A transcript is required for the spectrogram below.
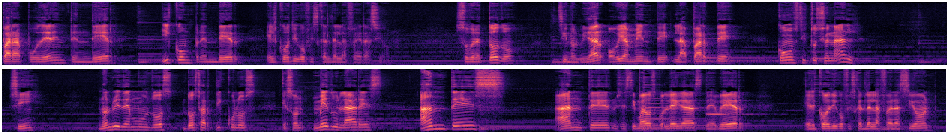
para poder entender y comprender el Código Fiscal de la Federación. Sobre todo, sin olvidar obviamente la parte constitucional. ¿Sí? No olvidemos dos, dos artículos que son medulares antes, antes, mis estimados colegas, de ver el Código Fiscal de la Federación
